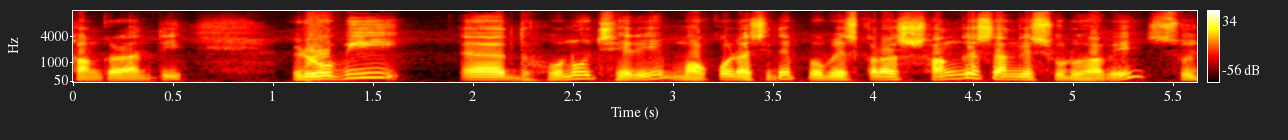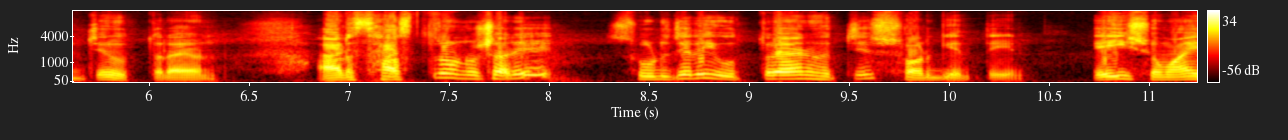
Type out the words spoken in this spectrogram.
সংক্রান্তি। রবি ধনু ছেড়ে মকর রাশিতে প্রবেশ করার সঙ্গে সঙ্গে শুরু হবে সূর্যের উত্তরায়ণ। আর শাস্ত্র অনুসারে সূর্যের এই উত্তরায়ণ হচ্ছে স্বর্গের দিন। এই সময়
